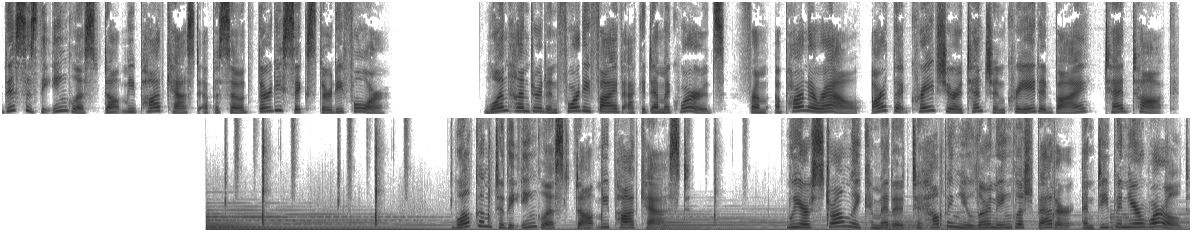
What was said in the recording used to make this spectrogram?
This is the Englist.me podcast episode 3634. 145 academic words from Aparna Rao Art that craves your attention created by TED Talk. Welcome to the Englist.me podcast. We are strongly committed to helping you learn English better and deepen your world.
